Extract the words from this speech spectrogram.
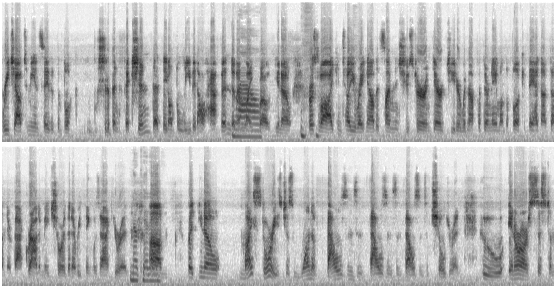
reach out to me and say that the book should have been fiction, that they don't believe it all happened. And I'm like, well, you know, first of all, I can tell you right now that Simon and Schuster and Derek Jeter would not put their name on the book if they had not done their background and made sure that everything was accurate. No kidding. Um, but you know, my story is just one of thousands and thousands and thousands of children who enter our system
